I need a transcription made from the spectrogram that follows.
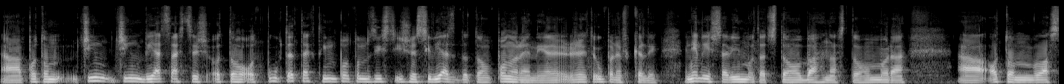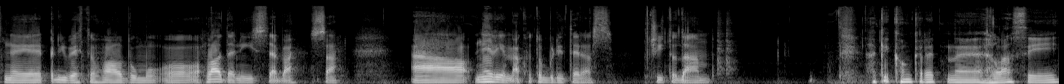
A potom, čím, čím viac sa chceš od toho odpútať, tak tým potom zistíš, že si viac do toho ponorený, že je to úplne v keli. Nevieš sa vymotať z toho bahna, z toho mora. A o tom vlastne je príbeh toho albumu o hľadaní seba sa. A neviem, ako to bude teraz. Či to dám. Aké konkrétne hlasy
